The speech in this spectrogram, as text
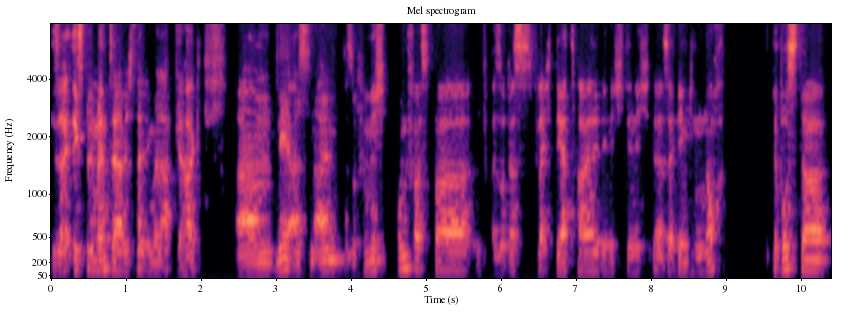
diese Experimente habe ich dann irgendwann abgehakt. Ähm, nee, alles in allem, also für mich unfassbar, also das ist vielleicht der Teil, den ich, den ich, äh, seitdem ich noch bewusster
